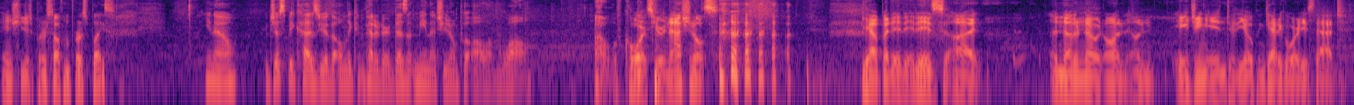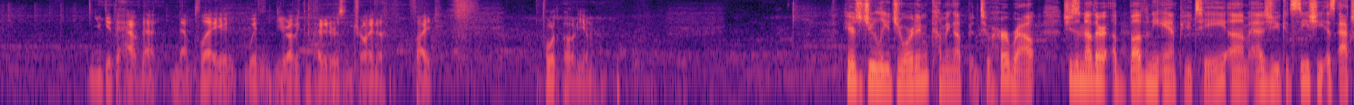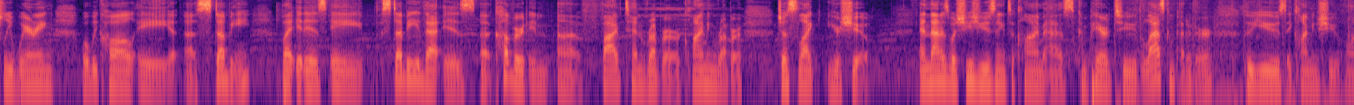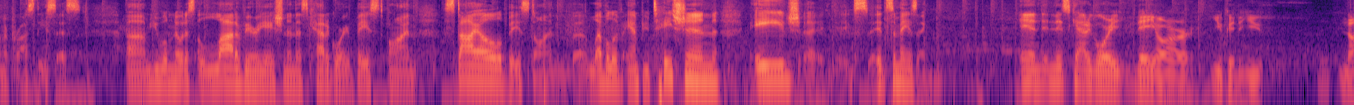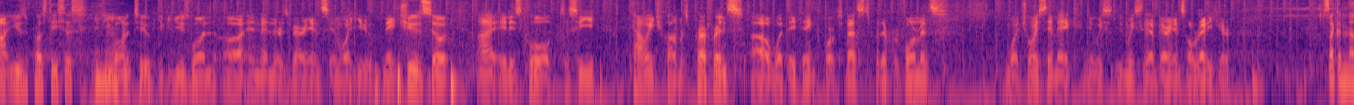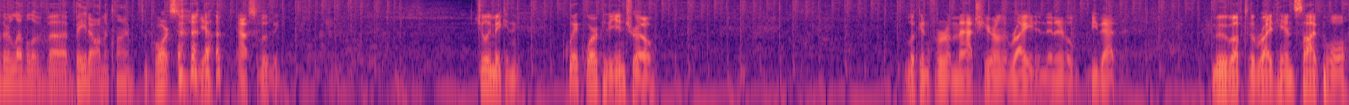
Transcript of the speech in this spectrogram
and she just put herself in first place. You know, just because you're the only competitor doesn't mean that you don't put all on the wall. Oh, of course, you're nationals. yeah, but it, it is uh, another note on, on aging into the open categories that you get to have that, that play with your other competitors and trying to fight for the podium. Here's Julie Jordan coming up into her route. She's another above knee amputee. Um, as you can see, she is actually wearing what we call a, a stubby, but it is a stubby that is uh, covered in uh, 510 rubber or climbing rubber, just like your shoe. And that is what she's using to climb as compared to the last competitor who used a climbing shoe on a prosthesis. Um, you will notice a lot of variation in this category based on style, based on the level of amputation, age. It's it's amazing. And in this category, they are you could you not use a prosthesis if you wanted to. You could use one, uh, and then there's variance in what you may choose. So uh, it is cool to see how each climber's preference, uh, what they think works best for their performance, what choice they make, and we and we see that variance already here. It's like another level of uh, beta on the climb. Of course, yeah, absolutely. Julie making quick work of the intro. Looking for a match here on the right, and then it'll be that move up to the right hand side pull.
